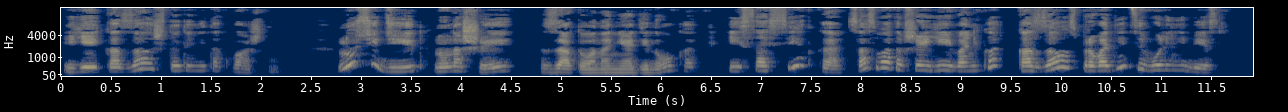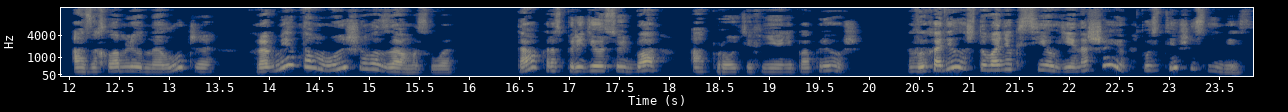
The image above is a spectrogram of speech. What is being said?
ей казалось, что это не так важно. Ну, сидит, ну, на шее, Зато она не одинока, и соседка, сосватавшая ей Ванька, казалась проводницей воли небес, а захламленная лоджия — фрагментом высшего замысла. Так распорядилась судьба, а против нее не попрешь. Выходило, что Ванек сел ей на шею, спустившись с небес.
